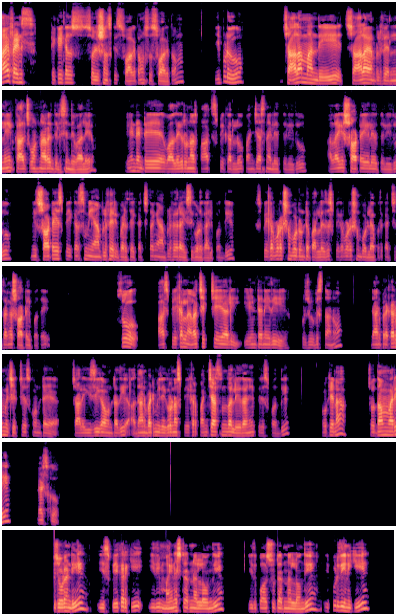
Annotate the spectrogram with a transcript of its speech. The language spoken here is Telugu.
Hi friends. టెక్నికల్ సొల్యూషన్స్కి స్వాగతం సుస్వాగతం. ఇప్పుడు చాలామంది చాలా యాంప్లిఫైర్లని కాల్చుకుంటున్నారని తెలిసింది ఇవాళే. ఏంటంటే వాళ్ళ దగ్గర ఉన్న పాత స్పీకర్లు పనిచేస్తున్నాయో లేదో తెలియదు అలాగే షార్ట్ అయ్యేలేదో తెలియదు మీరు షార్ట్ అయ్యే స్పీకర్స్ మీ యాంప్లిఫైర్కి పెడితే ఖచ్చితంగా యాంప్లిఫైర్ ఐసీ కూడా కాలిపోద్ది. స్పీకర్ ప్రొడక్షన్ బోర్డు ఉంటే పర్లేదు. స్పీకర్ ప్రొడక్షన్ బోర్డు లేకపోతే ఖచ్చితంగా షార్ట్ అయిపోతాయి. సో ఆ స్పీకర్లను ఎలా చెక్ చేయాలి? ఏంటనేది ఇప్పుడు చూపిస్తాను. దాని ప్రకారం మీరు చెక్ చేసుకుంటే చాలా ఈజీగా ఉంటుంది. దాన్ని బట్టి మీ దగ్గర ఉన్న స్పీకర్ పనిచేస్తుందా లేదా అని తెలిసిపోద్ది. ఓకేనా? చూద్దాం మరి. Let's go. చూడండి. ఈ స్పీకర్కి ఇది మైనస్ టర్నల్లో ఉంది. ఇది పాజిటివ్ టర్నల్లో ఉంది. ఇప్పుడు దీనికి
